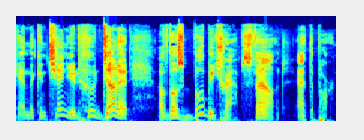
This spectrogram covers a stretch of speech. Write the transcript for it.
and the continued whodunit of those booby traps found at the park.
